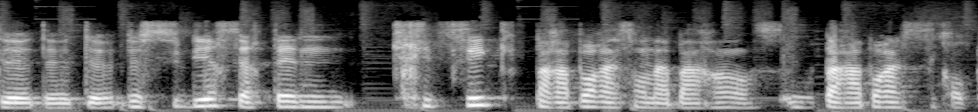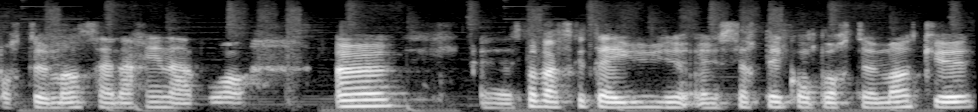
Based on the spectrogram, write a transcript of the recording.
de, de, de, de subir certaines critiques par rapport à son apparence ou par rapport à ses comportements. Ça n'a rien à voir. Un, euh, c'est pas parce que tu as eu un certain comportement que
